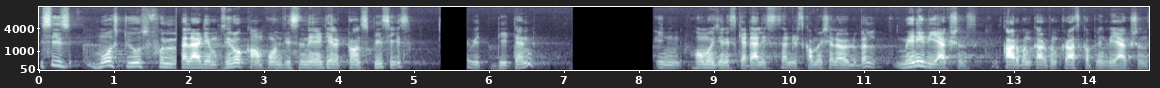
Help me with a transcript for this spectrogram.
This is most useful palladium 0 compound, this is an anti-electron species with D10 in homogeneous catalysis and it is commercially available. Many reactions carbon carbon cross coupling reactions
